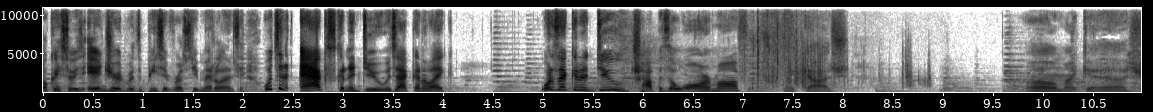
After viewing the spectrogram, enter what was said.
Okay, so he's injured with a piece of rusty metal and what's an axe gonna do? Is that gonna like what is that gonna do? Chop his whole arm off? Oh my gosh. Oh my gosh.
